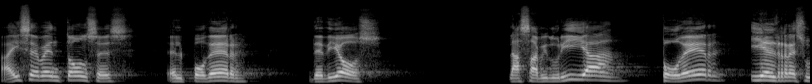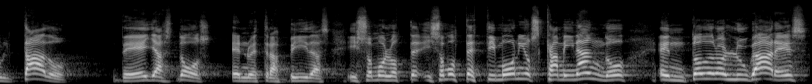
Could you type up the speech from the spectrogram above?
Ahí se ve entonces el poder de Dios, la sabiduría, poder y el resultado de ellas dos en nuestras vidas. Y somos, los y somos testimonios caminando en todos los lugares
